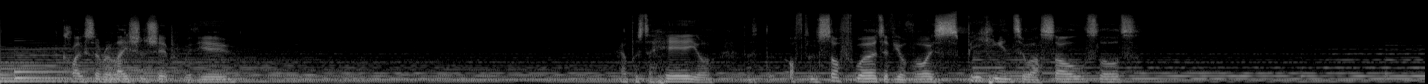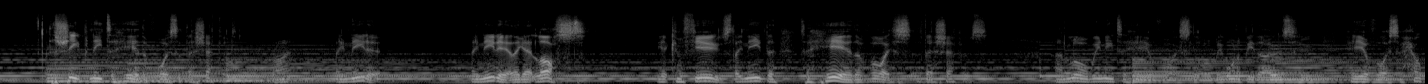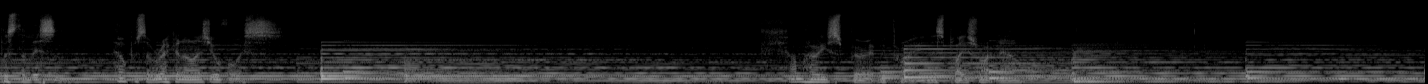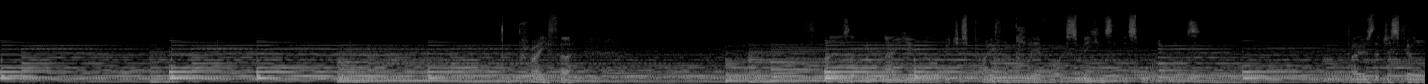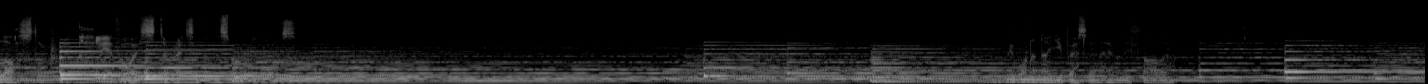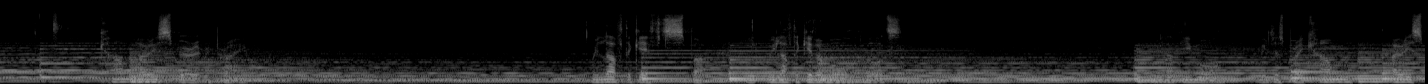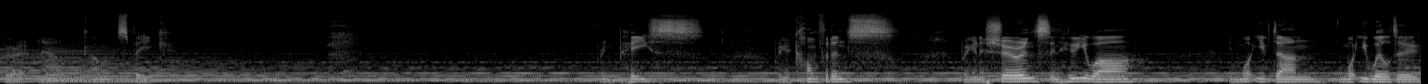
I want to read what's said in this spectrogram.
closer relationship with you. Help us to hear your the, the often soft words of your voice speaking into our souls, Lord. The sheep need to hear the voice of their shepherd, right? They need it. They need it. They get lost. They get confused. They need the, to hear the voice of their shepherds. And Lord, we need to hear your voice, Lord. We want to be those who hear your voice. So help us to listen. Help us to recognize your voice. Come, Holy Spirit, we pray in this place right now. Better, Heavenly Father. Come, Holy Spirit, we pray. We love the gifts, but we, we love the giver more, Lord. We love you more. We just pray, come, Holy Spirit, now. Come, speak. Bring peace, bring a confidence, bring an assurance in who you are, what you've done, and what you will do.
